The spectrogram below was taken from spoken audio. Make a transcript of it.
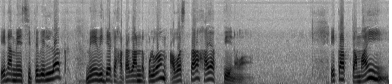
එහෙනම් මේ සිතවිල්ලක් මේ විදිහට හටගන්න පුළුවන් අවස්ථා හයක් තියෙනවා. එකක් තමයි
